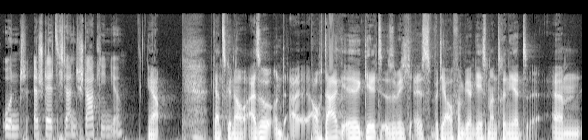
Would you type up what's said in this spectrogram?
und er stellt sich da an die Startlinie. Ja, Ganz genau. Also, und äh, auch da äh, gilt, also ich, es wird ja auch von Björn Geßmann trainiert, ähm,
